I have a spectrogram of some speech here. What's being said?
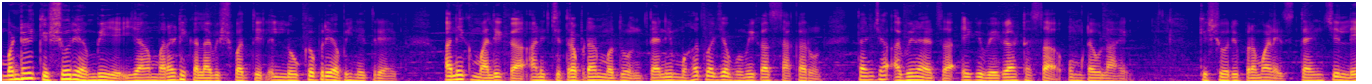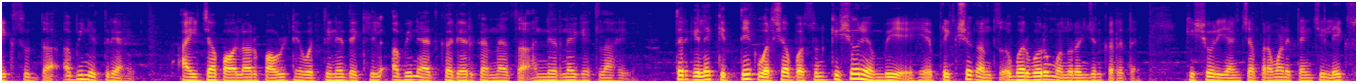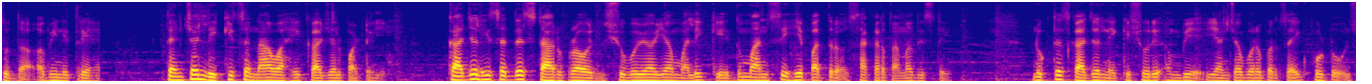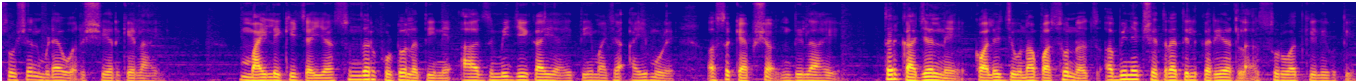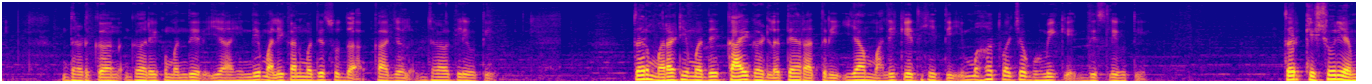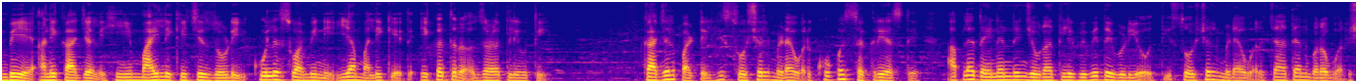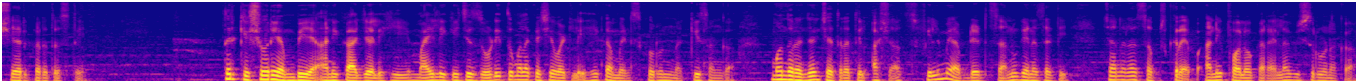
मंडळी किशोरी अंबिये या मराठी कलाविश्वातील लोकप्रिय अभिनेत्री आहेत. अनेक मालिका आणि चित्रपटांमधून त्यांनी महत्त्वाच्या भूमिका साकारून त्यांच्या अभिनयाचा एक वेगळा ठसा उमटवला आहे. किशोरीप्रमाणेच त्यांची लेखसुद्धा अभिनेत्री आहे. आईच्या पावलावर पाऊल ठेवत तिने देखील अभिनयात करिअर करण्याचा निर्णय घेतला आहे. तर गेल्या कित्येक वर्षापासून किशोरी अंबिये हे प्रेक्षकांचं भरभरून मनोरंजन करत आहे किशोरी यांच्याप्रमाणे त्यांची लेखसुद्धा अभिनेत्री आहे. त्यांच्या लेकीचं नाव आहे काजल पाटील. काजल ही सध्या स्टार प्रॉयल शुभविवाह या मालिकेत मानसी हे पात्र साकारताना दिसते. नुकतेच काजलने किशोरी अंबिये यांच्याबरोबरचा एक फोटो सोशल मीडियावर शेअर केला आहे. मायलेकीच्या या सुंदर फोटोला तिने आज मी जी काही आहे ती माझ्या आईमुळे असं कॅप्शन दिलं आहे. तर काजलने कॉलेज जीवनापासूनच अभिनय क्षेत्रातील करिअरला सुरुवात केली होती. धडकन घर एक मंदिर या हिंदी मालिकांमध्ये सुद्धा काजल झळकली होती. तर मराठीमध्ये काय घडलं त्या रात्री या मालिकेतही ती महत्त्वाच्या भूमिकेत दिसली होती. तर किशोरी अंबिये आणि काजल ही मायलिकीची जोडी कुलस्वामिनी या मालिकेत एकत्र झळकली होती. काजल पाटील ही सोशल मीडियावर खूपच सक्रिय असते. आपल्या दैनंदिन जीवनातील विविध व्हिडिओ ती सोशल मीडियावर चाहत्यांबरोबर शेअर करत असते. तर किशोरी अंबिये आणि काजल ही मायलिकेची जोडी तुम्हाला कशी वाटली हे कमेंट्स करून नक्की सांगा. मनोरंजन क्षेत्रातील अशाच फिल्मी अपडेट्स जाणून घेण्यासाठी चॅनलला सबस्क्राईब आणि फॉलो करायला विसरू नका.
